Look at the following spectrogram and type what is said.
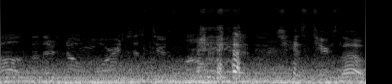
Oh, so there's no more, it's just too slow. just too slow.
